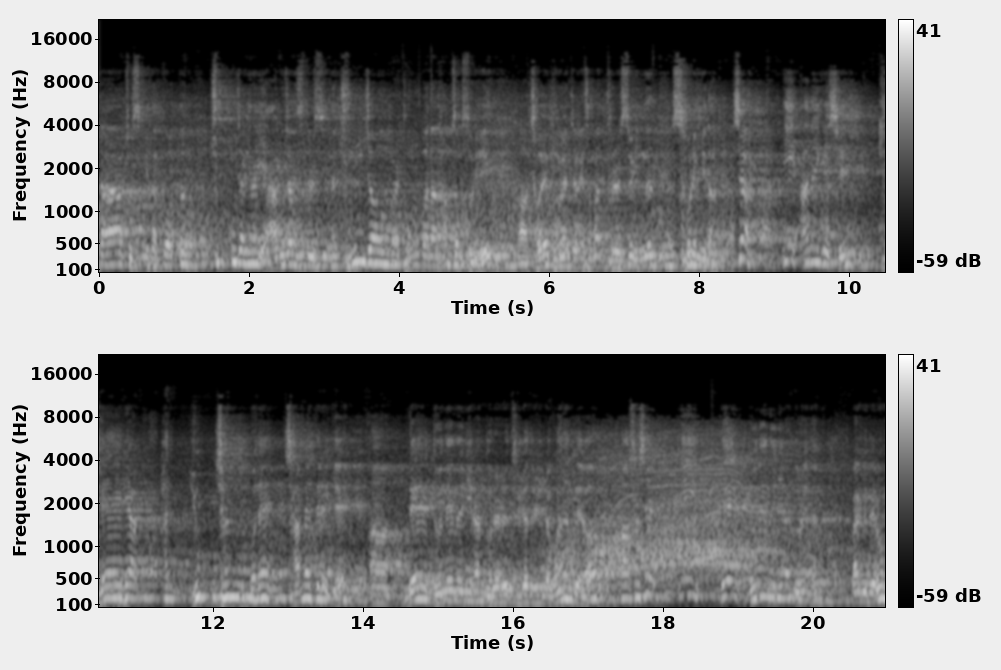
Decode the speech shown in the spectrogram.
딱 좋습니다. 그 어떤 축구장이나 야구장에서 들을 수 있는 중점을 동반한 함성 소리. 아, 저의 공연장에서만 들을 수 있는 소리입니다. 자, 이 안에 계신 대략 한 6천 분의 자매들에게 아, 내 눈에는 이란 노래를 들려드리려고 하는데요. 아, 사실 이 내 눈에는이란 노래는 말 그대로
